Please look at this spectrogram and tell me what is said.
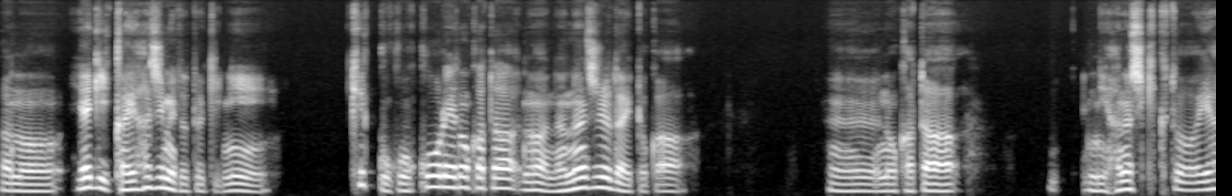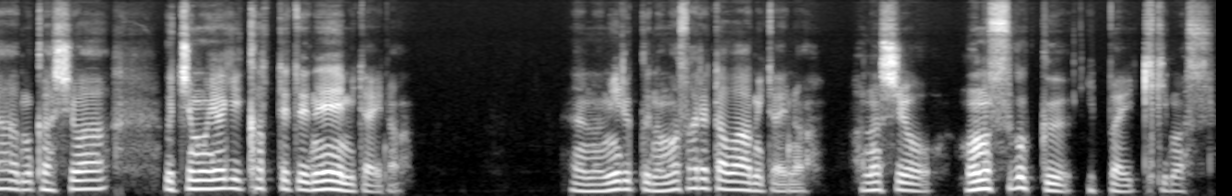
あの、ヤギ飼い始めた時に、結構ご高齢の方、まあ、70代とか、の方に話聞くと、いや、昔はうちもヤギ飼っててね、みたいな。あの、ミルク飲まされたわみたいな話をものすごくいっぱい聞きます。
